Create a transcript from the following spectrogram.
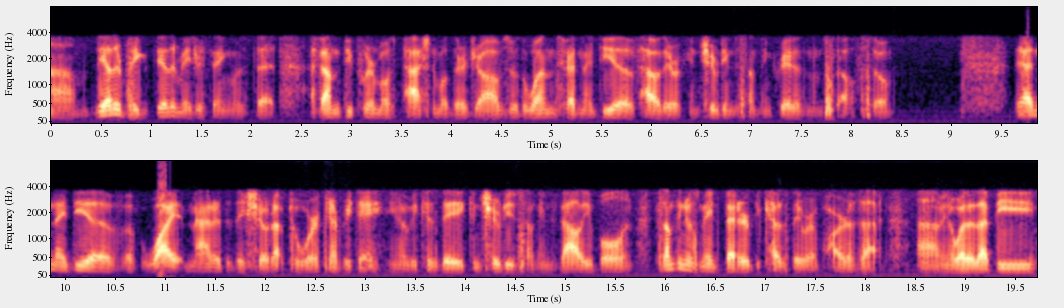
Um, the other big, the other major thing was that I found the people who were most passionate about their jobs were the ones who had an idea of how they were contributing to something greater than themselves. So they had an idea of, of why it mattered that they showed up to work every day, you know, because they contributed something valuable and something was made better because they were a part of that. Um, you know, whether that be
